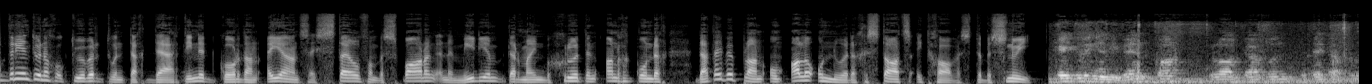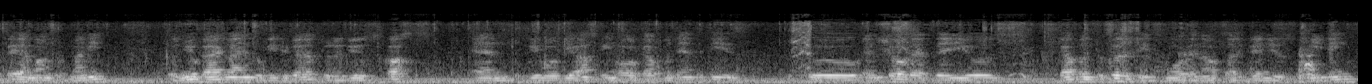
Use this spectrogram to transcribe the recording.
Op 23 Oktober 2013 het Gordhan eie aan sy styl van besparing in 'n mediumtermynbegroting aangekondig dat hy beplan om alle onnodige staatsuitgawes te besnoei. Catering and event costs throughout government to take up a fair amount of money. So new guidelines will be developed to reduce costs and we will be asking all government entities to ensure that they use government facilities more than outside venues for meetings.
